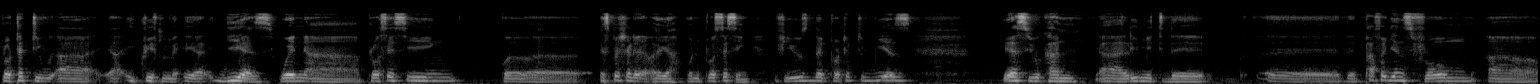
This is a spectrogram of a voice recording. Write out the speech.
protective uh, uh, equipment uh, gears when uh, processing, uh, especially uh, yeah, when processing. If you use the protective gears, yes, you can uh, limit the uh, the pathogens from uh,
